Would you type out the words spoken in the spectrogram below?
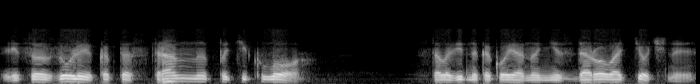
Лицо Зули как-то странно потекло. Стало видно, какое оно нездорово отечное.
